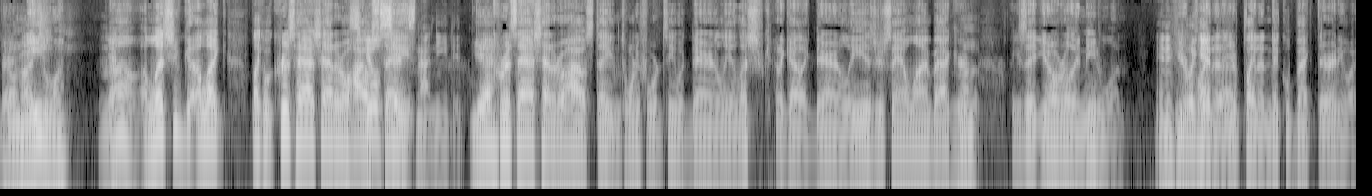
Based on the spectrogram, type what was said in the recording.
You don't need one. No, unless you've got like like what Chris Ash had at Ohio Skill State. set's not needed. Yeah, Chris Ash had at Ohio State in 2014 with Darron Lee. Unless you've got a guy like Darron Lee as your Sam linebacker, Run like it. you said, you don't really need one. And if you're you look playing at a, the- you're playing a nickel back there anyway.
